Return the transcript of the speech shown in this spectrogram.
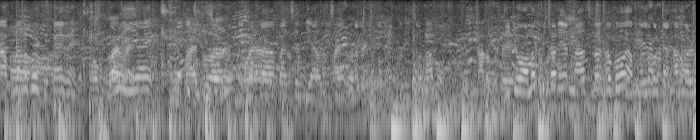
আপোনালোকৰ ককাই ভাই? বাৰু এয়াই পাইছে বিয়াখন চাই আপোনালোকে কমেণ্ট কৰি জনাব। যিটো অলপ পিছত ইয়াত নাচ বাগ হ'ব আপোনালোকক দেখাম বাৰু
